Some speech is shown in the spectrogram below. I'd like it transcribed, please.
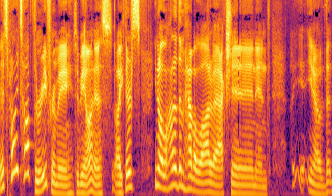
it's probably top three for me to be honest. Like, there's you know a lot of them have a lot of action and y- you know th-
